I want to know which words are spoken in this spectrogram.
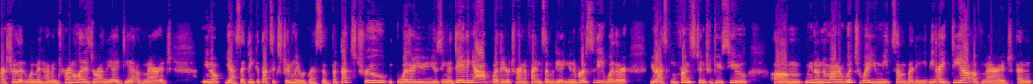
pressure that women have internalized around the idea of marriage, you know, yes, I think that's extremely regressive, but that's true whether you're using a dating app, whether you're trying to find somebody at university, whether you're asking friends to introduce you, um, you know, no matter which way you meet somebody, the idea of marriage and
